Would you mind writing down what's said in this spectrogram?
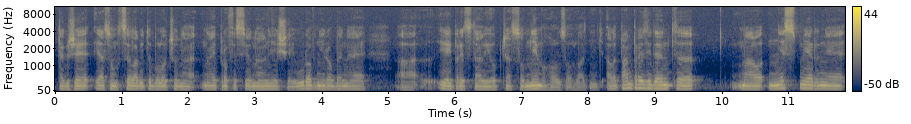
Takže ja som chcel, aby to bolo čo na najprofesionálnejšej úrovni robené a jej predstavy občas som nemohol zohľadniť. Ale pán prezident e, mal nesmierne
